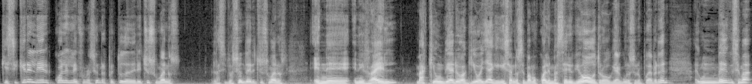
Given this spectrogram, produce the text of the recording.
que si quieren leer cuál es la información respecto de derechos humanos, la situación de derechos humanos en, eh, en Israel, más que un diario aquí o allá, que quizás no sepamos cuál es más serio que otro, o que alguno se nos pueda perder, hay un medio que se llama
